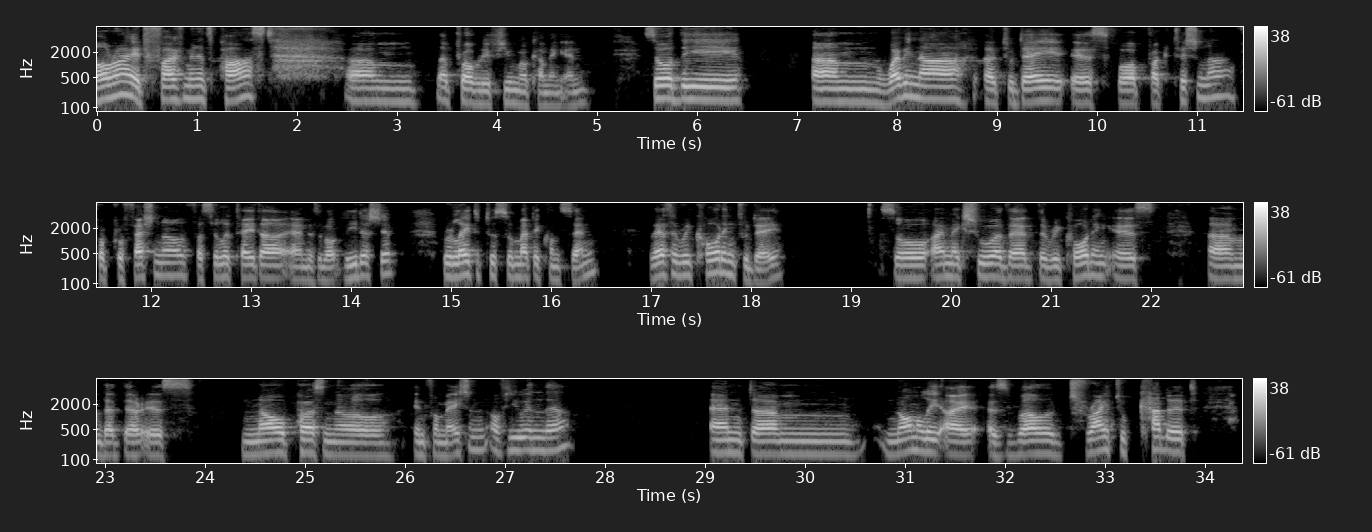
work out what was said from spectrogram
All right, five minutes past. Um, there are probably a few more coming in. So the um, webinar uh, today is for practitioner, for professional, facilitator, and is about leadership related to somatic consent. There's a recording today. So I make sure that the recording is um, that there is no personal information of you in there. And um, normally I as well try to cut it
